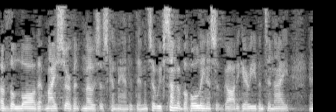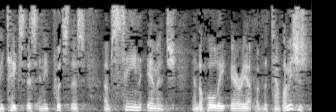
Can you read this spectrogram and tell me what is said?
of the law that my servant Moses commanded them. And so we've sung of the holiness of God here even tonight. And he takes this and he puts this obscene image in the holy area of the temple. I mean, it's just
